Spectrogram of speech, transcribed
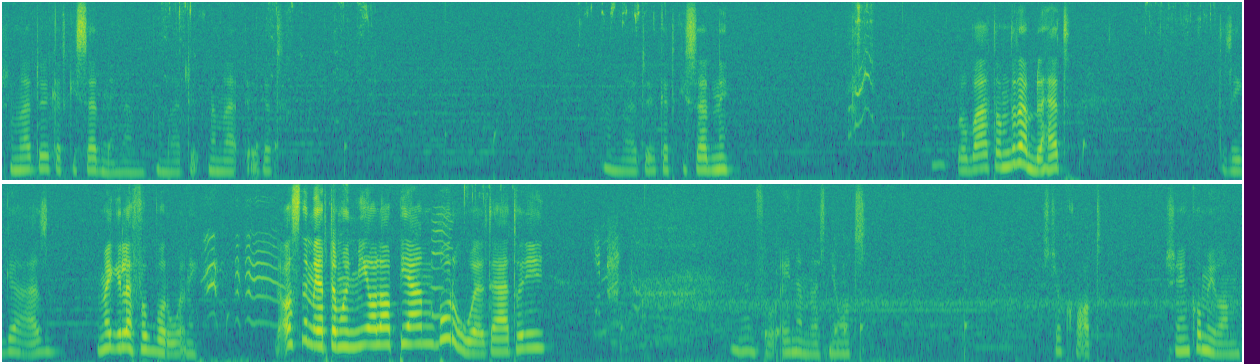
És nem lehet őket kiszedni? Nem, nem lehet, nem lehet őket. Nem lehet őket kiszedni. Próbáltam, de nem lehet. Ez igaz. Megint le fog borulni. De azt nem értem, hogy mi alapján borul. Tehát, hogy így... Nem fog, én nem lesz nyolc. Ez csak hat. És ilyenkor mi van?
